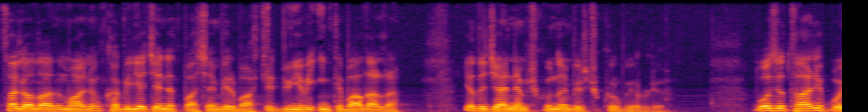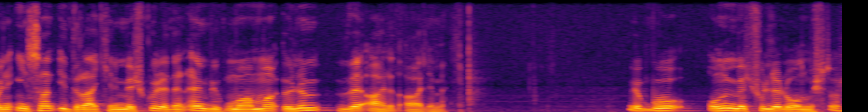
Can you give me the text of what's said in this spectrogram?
Sallallahu aleyhi ve malum kabir ya cennet bahçen bir bahçe dünyevi intibalarla ya da cehennem çukurundan bir çukur buyuruluyor. Dolayısıyla tarih boyunca insan idrakini meşgul eden en büyük muamma ölüm ve ahiret alemi. Ve bu onun meçhulleri olmuştur.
